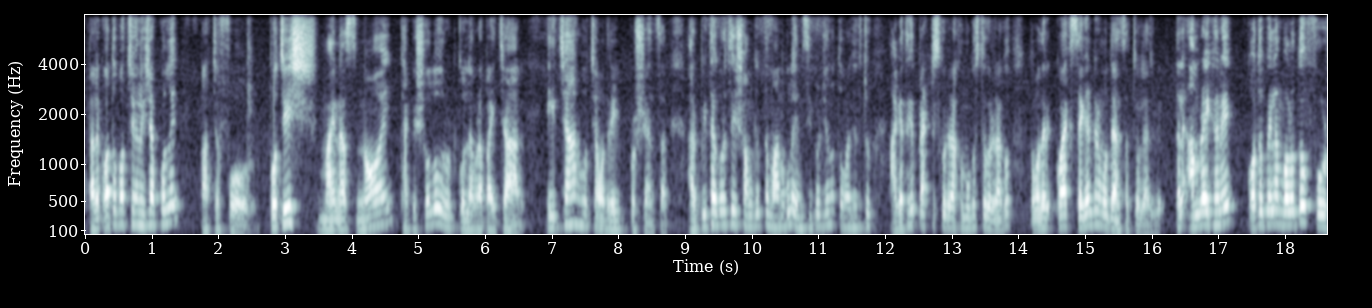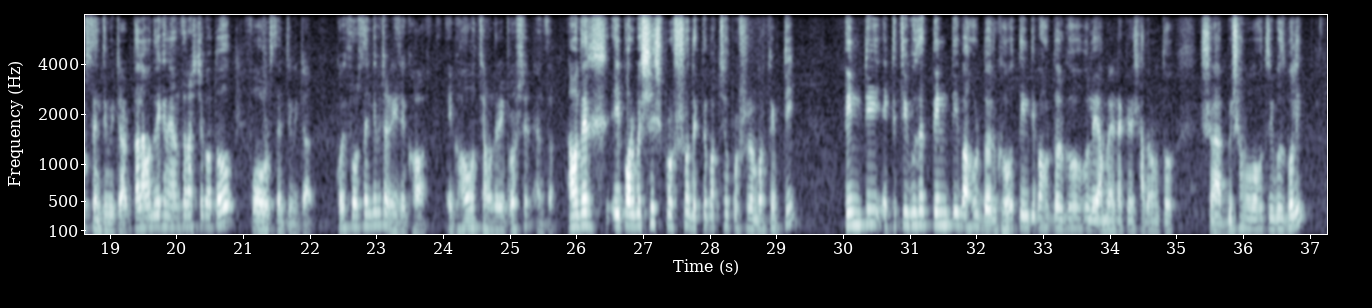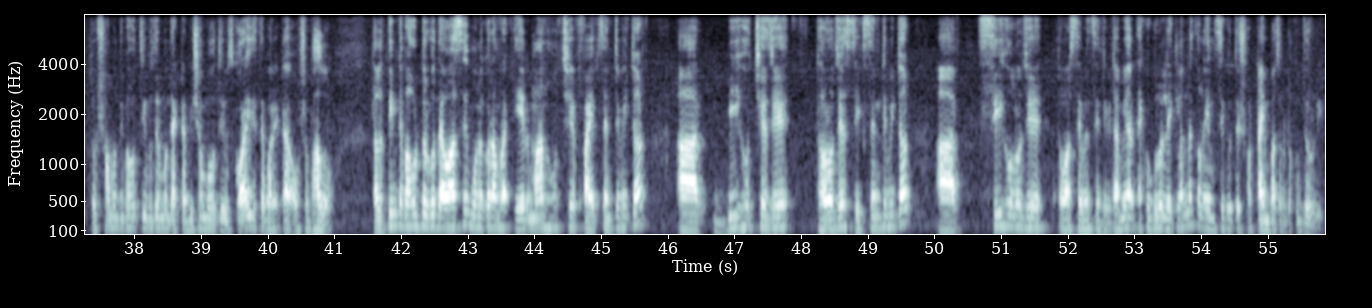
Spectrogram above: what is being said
তাহলে কত পাচ্ছ এখানে হিসাব করলে? পাচ্ছ ফোর পঁচিশ মাইনাস নয় থাকে ষোলো রুট করলে আমরা পাই চার। এই চার হচ্ছে আমাদের এই প্রশ্নের অ্যান্সার আর পিথাগোরাসের এই সংক্ষিপ্ত মানগুলো এমসিকিউর জন্য তোমরা যদি একটু আগে থেকে প্র্যাকটিস করে রাখো, মুখস্থ করে রাখো, তোমাদের কয়েক সেকেন্ডের মধ্যে অ্যান্সার চলে আসবে। তাহলে আমরা এখানে কত পেলাম বলো তো? ফোর সেন্টিমিটার তাহলে আমাদের এখানে অ্যান্সার আসছে কত? ফোর সেন্টিমিটার কই ফোর সেন্টিমিটার এই যে ঘ এই ঘ হচ্ছে আমাদের এই প্রশ্নের অ্যান্সার আমাদের এই পর্বের শেষ প্রশ্ন দেখতে পাচ্ছ, প্রশ্ন নম্বর ফিফটি তিনটি, একটি ত্রিভুজের তিনটি বাহুর দৈর্ঘ্য। তিনটি বাহুর দৈর্ঘ্য হলে আমরা এটাকে সাধারণত বিষমবাহু ত্রিভুজ বলি। তো সমদ্বিবাহু ত্রিভুজের মধ্যে একটা বিষমবাহু ত্রিভুজ করাই যেতে পারে, এটা অবশ্য ভালো। তাহলে তিনটা বাহুর দৈর্ঘ্য দেওয়া আছে। মনে করো আমরা এর মান হচ্ছে ফাইভ সেন্টিমিটার আর বি হচ্ছে যে, ধরো যে সিক্স সেন্টিমিটার আর সি হলো যে তোমার সেভেন সেন্টিমিটার আমি আর একগুলো লিখলাম না, কারণ এমসিকিউতে শর্ট টাইম বাঁচানোটা খুব জরুরি।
